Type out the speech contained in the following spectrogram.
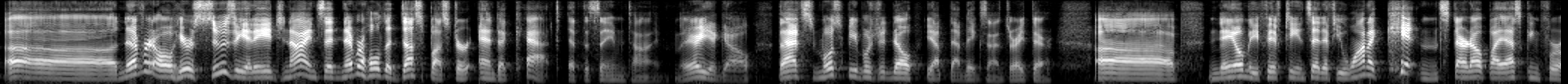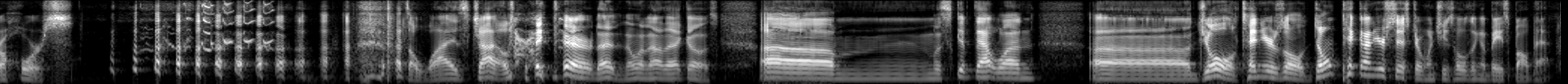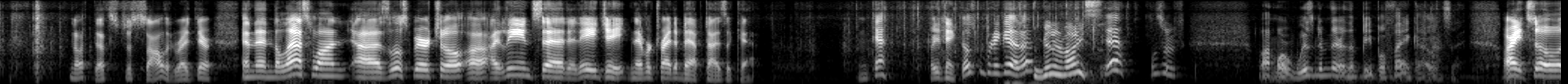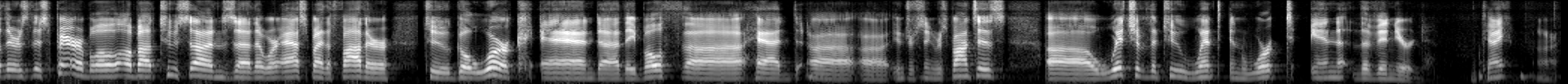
Uh, never. Oh, here's Susie at age nine said, "Never hold a dustbuster and a cat at the same time." There you go. That's most people should know. Yep, that makes sense right there. Uh, Naomi 15 said, if you want a kitten, start out by asking for a horse. That's a wise child right there. That, knowing how that goes. Um, let's skip that one. Uh, Joel, 10 years old. Don't pick on your sister when she's holding a baseball bat. No, that's just solid right there. And then the last one uh, is a little spiritual. Uh, Eileen said at age eight, never try to baptize a cat. Okay. What do you think? Those were pretty good, huh? Good advice. Yeah. Those are a lot more wisdom there than people think, I would say. All right, so there's this parable about two sons uh, that were asked by the father to go work, and uh, they both uh, had uh, uh, interesting responses. Uh, which of the two went and worked in the vineyard? Okay? All right.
